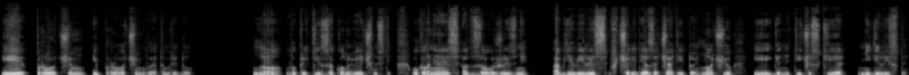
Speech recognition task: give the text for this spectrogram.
и прочим, и прочим в этом ряду. Но, вопреки закону вечности, уклоняясь от зова жизни, объявились в череде зачатий той ночью и генетические нигилисты,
